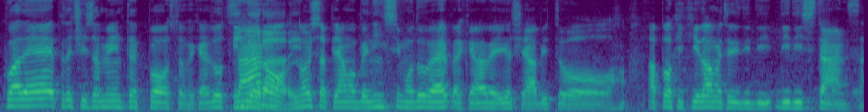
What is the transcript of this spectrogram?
Qual è precisamente il posto? Perché Rozzano noi sappiamo benissimo dov'è perché vabbè, io ci abito a pochi chilometri di, di, di distanza.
